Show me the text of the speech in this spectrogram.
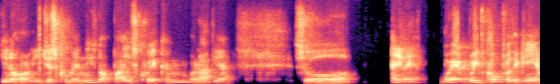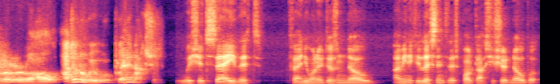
You know, he just come in, he's not bad, he's quick and what have you. So anyway, we we've come for the game and we're all I don't know who we're playing actually. We should say that for anyone who doesn't know, I mean if you're listening to this podcast you should know, but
